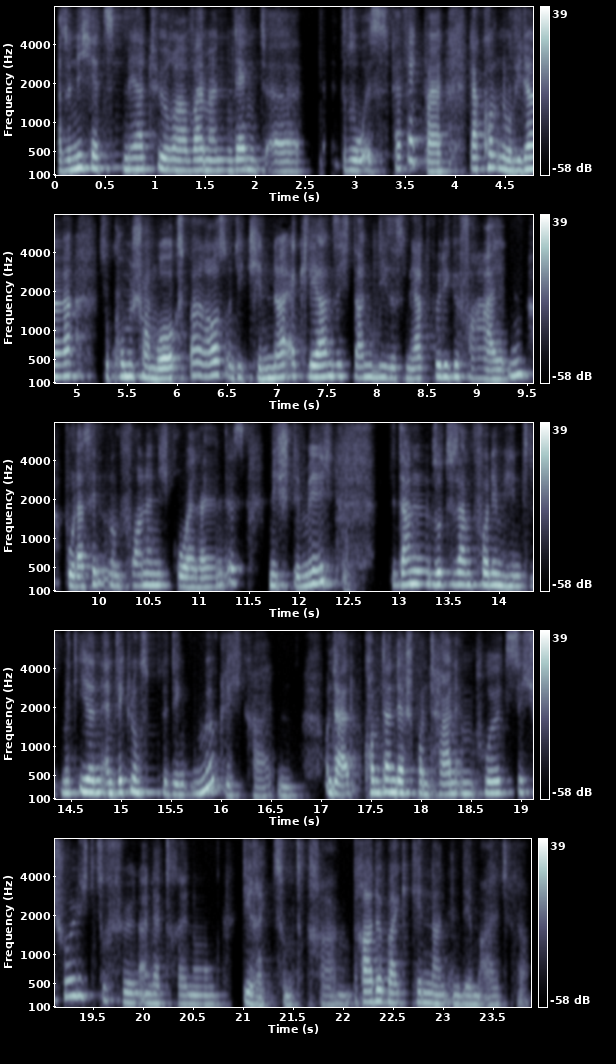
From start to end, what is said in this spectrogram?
Also nicht jetzt Märtyrer, weil man denkt, äh, so ist es perfekt, weil da kommt nur wieder so komischer Murks bei raus und die Kinder erklären sich dann dieses merkwürdige Verhalten, wo das hinten und vorne nicht kohärent ist, nicht stimmig, dann sozusagen vor dem Hint mit ihren entwicklungsbedingten Möglichkeiten. Und da kommt dann der spontane Impuls, sich schuldig zu fühlen an der Trennung, direkt zum Tragen, gerade bei Kindern in dem Alter.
